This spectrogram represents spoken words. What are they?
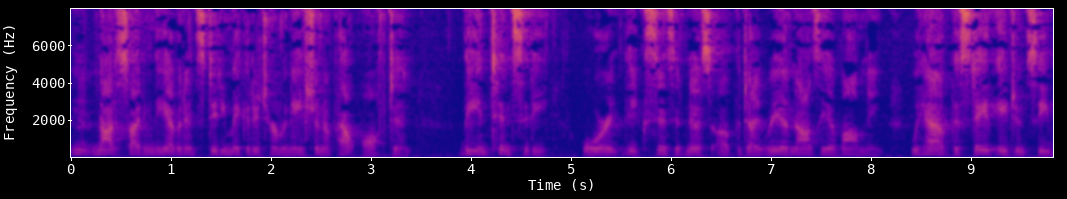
and... Not citing the evidence, did he make a determination of how often the intensity or the extensiveness of the diarrhea, nausea, vomiting? We have the state agency,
